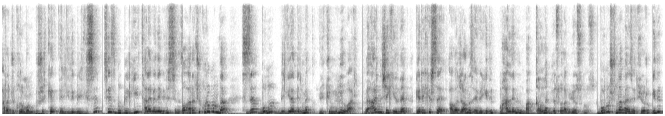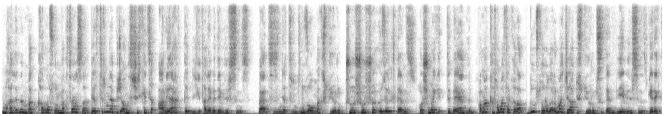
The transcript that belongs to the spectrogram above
aracı kurumun bu şirketle ilgili bilgisi, siz bu bilgiyi talep edebilirsiniz. O aracı kurumun da size bunu bilgilendirmek yükümlülüğü var. Ve aynı şekilde gerekirse alacağınız eve gidip mahallenin bakkalına bile sorabiliyorsunuz. Bunu şuna benzetiyorum. Gidip mahallenin bakkalına sormaktansa yatırım yapacağınız şirketi arayarak da bilgi talep edebilirsiniz. Ben sizin yatırımcınız olmak istiyorum. Şu şu şu özellikleriniz hoşuma gitti, beğendim. Ama kafama takılan bu sorularıma cevap istiyorum sizden diyebilirsiniz. Gerek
